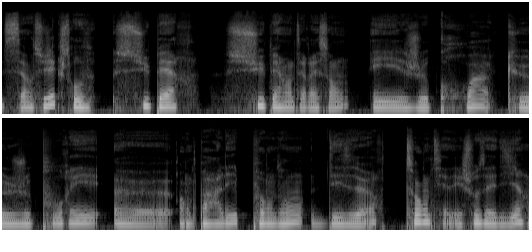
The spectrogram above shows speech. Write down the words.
C'est un sujet que je trouve super, super intéressant et je crois que je pourrais en parler pendant des heures il y a des choses à dire.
